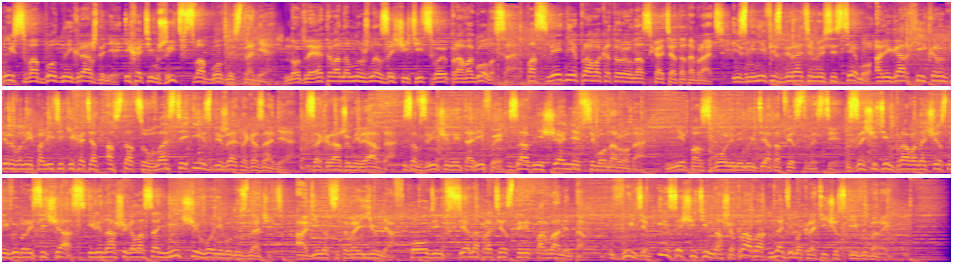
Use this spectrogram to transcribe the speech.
Мы свободные граждане и хотим жить в свободной стране. Но для этого нам нужно защитить свое право голоса. Последнее право, которое у нас хотят отобрать. Изменив избирательную систему, олигархи и коррумпированные политики хотят остаться у власти и избежать наказания. За кражу миллиарда, за взвинченные тарифы, за обнищание всего народа. Не позволим им уйти от ответственности. Защитим право на честные выборы сейчас, или наши голоса ничего не будут значить. 11 июня в полдень все на протест перед парламентом. Выйдем и защитим наше право на демократические выборы.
